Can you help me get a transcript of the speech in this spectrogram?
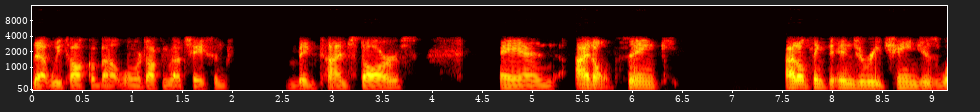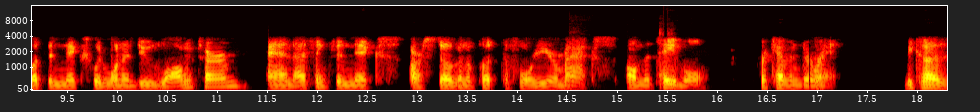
that we talk about when we're talking about chasing big time stars. And I don't think I don't think the injury changes what the Knicks would want to do long term and I think the Knicks are still going to put the four year max on the table for Kevin Durant because,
